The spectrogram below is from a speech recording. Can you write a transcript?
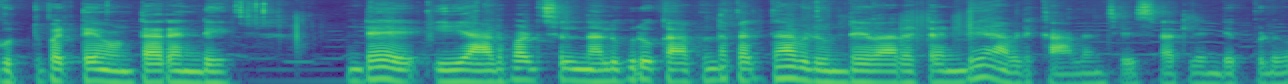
గుర్తుపట్టే ఉంటారండి. అంటే ఈ ఆడపడుచులు నలుగురు కాకుండా పెద్ద ఆవిడ ఉండేవారటండి. ఆవిడ కాలం చేశారులేండి ఇప్పుడు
